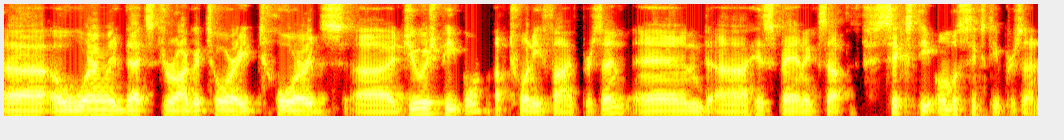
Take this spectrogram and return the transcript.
uh, a word that's derogatory towards uh, Jewish people, up 25%, and uh, Hispanics up 60, almost 60%.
